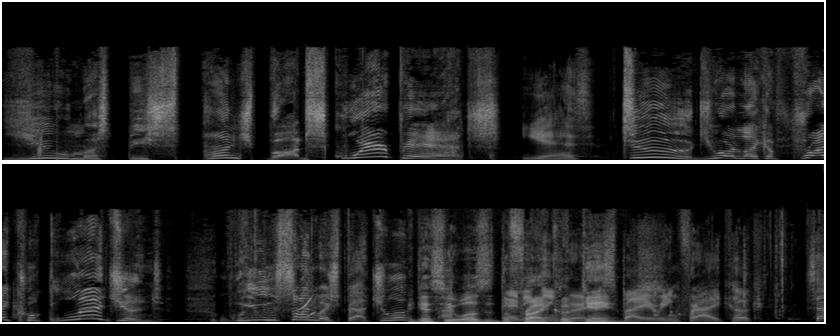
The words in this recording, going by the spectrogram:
you must be SpongeBob SquarePants. Yes? Dude, you are like a fry cook legend. Will you sign my spatula? I guess he was at the Fry Cook game. Aspiring fry cook. So,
